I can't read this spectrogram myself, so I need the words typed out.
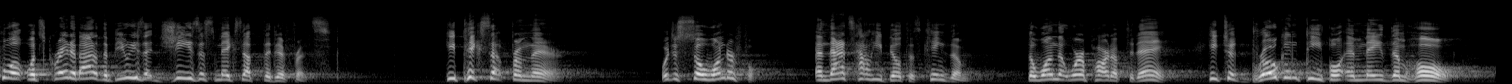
well, what's great about it, the beauty is that Jesus makes up the difference. He picks up from there, which is so wonderful. And that's how he built his kingdom, the one that we're a part of today. He took broken people and made them whole.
